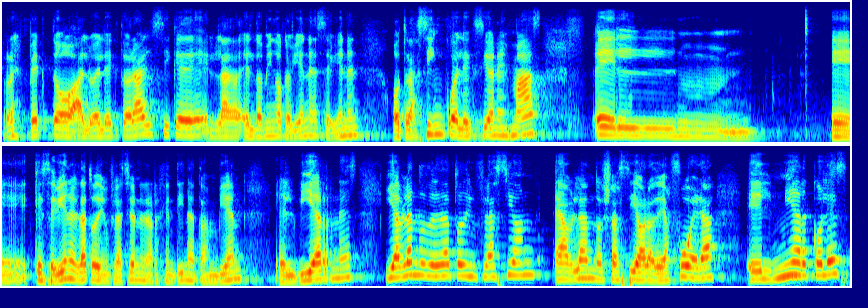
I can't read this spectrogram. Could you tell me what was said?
respecto a lo electoral, sí que el domingo que viene se vienen otras cinco elecciones más. El eh, que se viene el dato de inflación en Argentina también el viernes. Y hablando de dato de inflación, hablando ya sí ahora de afuera, el miércoles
